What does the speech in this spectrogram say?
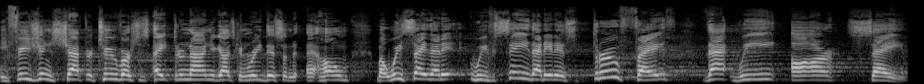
Ephesians chapter 2, verses 8 through 9. You guys can read this at home. But we say that it, we see that it is through faith that we are saved.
